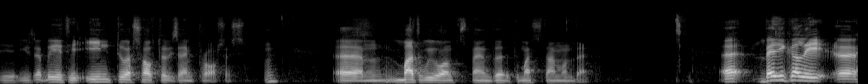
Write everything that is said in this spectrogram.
usability into a software design process? Hmm? Um, but we won't spend uh, too much time on that. Uh, basically, uh,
